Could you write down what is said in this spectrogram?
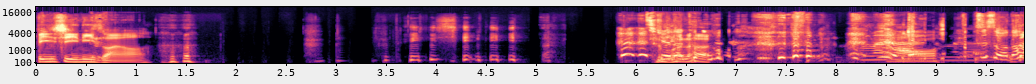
冰系逆转哦，冰系逆转 觉得困惑，怎么了？好是什么都还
